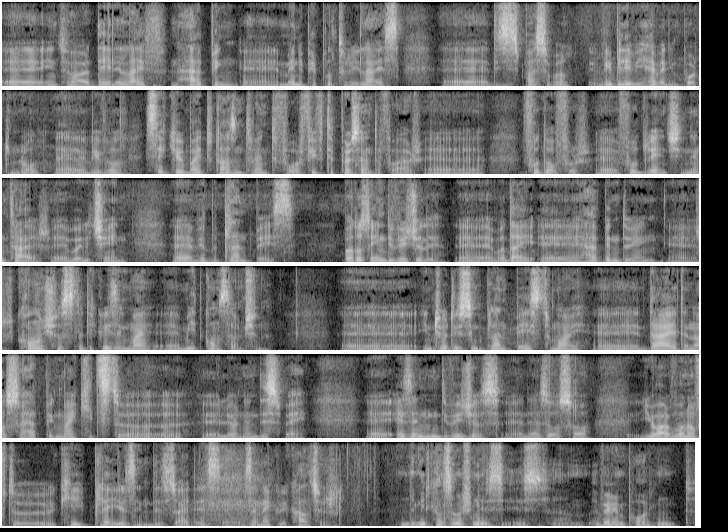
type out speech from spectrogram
uh, into our daily life and helping uh, many people to realize uh, this is possible. We believe we have an important role. Uh, we will secure by 2024 50% of our uh, food offer, uh, food range in the entire uh, value chain uh, will be plant-based. But also individually, uh, what I uh, have been doing, uh, consciously decreasing my uh, meat consumption uh, introducing plant based to my uh, diet and also helping my kids to uh, learn in this way. Uh, as an individuals, and as also you are one of the key players in this, right? As, as an agriculture. the meat consumption is is um, a very important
